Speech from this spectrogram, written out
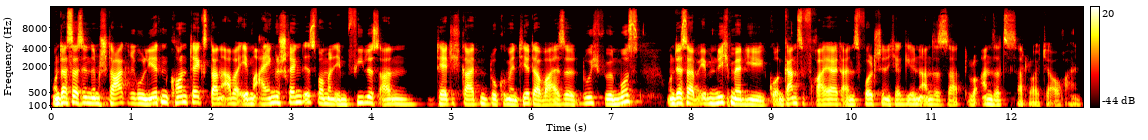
Und dass das in einem stark regulierten Kontext dann aber eben eingeschränkt ist, weil man eben vieles an Tätigkeiten dokumentierterweise durchführen muss und deshalb eben nicht mehr die ganze Freiheit eines vollständig agilen Ansatzes hat, Ansatzes hat leuchtet ja auch ein.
